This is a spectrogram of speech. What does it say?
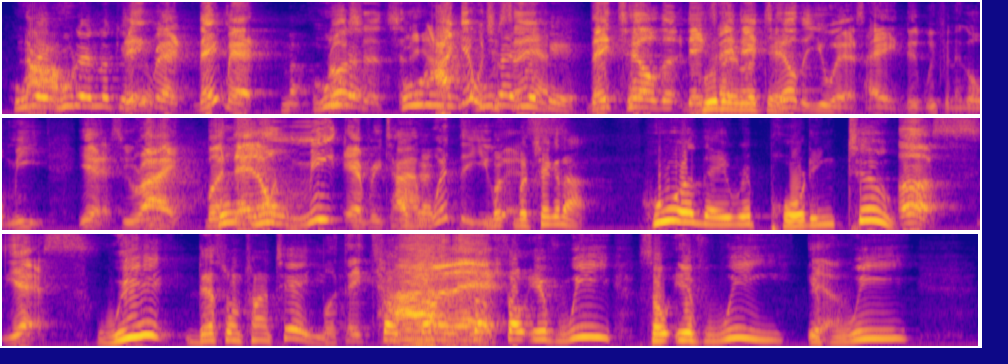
Who they who they look at? They met. They met. Now, who Russia. they- who I get what you're saying. They tell the they Who say they they, look at? tell the U.S. Hey, th- we finna go meet. Yes, you're right. But Who- they don't meet every time Okay. with the U.S. But, but check it out. Who are they reporting to? Us. Yes. We that's what I'm trying to tell you. But they so, tired of so, that. So, if we so if we if Yeah. we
